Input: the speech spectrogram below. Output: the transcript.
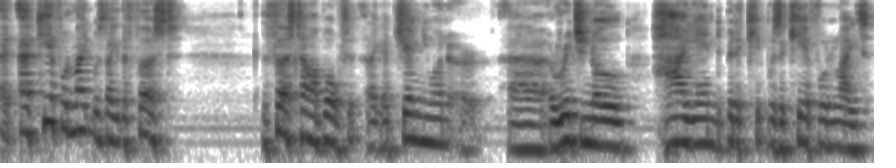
a, a Kayfun Lite was like the first the first time I bought like a genuine uh, original high end bit of kit was a Kayfun Lite.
